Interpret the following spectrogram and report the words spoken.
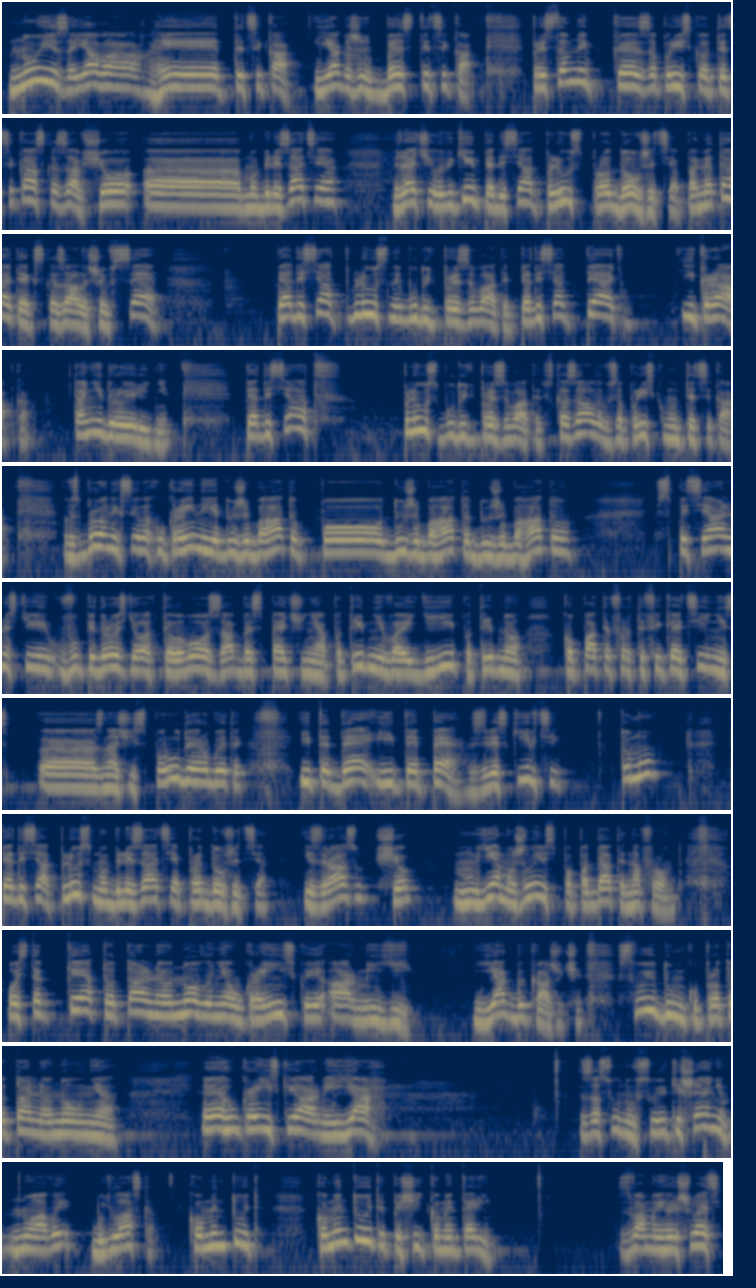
Ну і заява ГТЦК. Як же без ТЦК? Представник е, Запорізького ТЦК сказав, що е, мобілізація для чоловіків 50 плюс продовжиться. Пам'ятаєте, як сказали, що все 50 плюс не будуть призивати, 55 і крапка. Та ні, дорогі рідні. 50 плюс будуть призивати, сказали в Запорізькому ТЦК. В Збройних силах України є дуже багато, по дуже багато, дуже багато спеціальностей в підрозділах тилового забезпечення. Потрібні в IDE, потрібно копати фортифікаційні е, значить, споруди робити, і т.д. і т.п. Зв'язківці. Тому 50 плюс мобілізація продовжиться і зразу, що є можливість попадати на фронт. Ось таке тотальне оновлення української армії. Як би кажучи, свою думку про тотальне оновлення е, української армії я засунув в свою кишеню. Ну а ви, будь ласка, коментуйте. Коментуйте, пишіть коментарі. З вами Ігор Швець.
